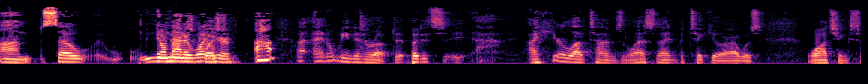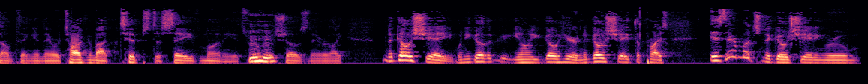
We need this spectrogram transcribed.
Um, so, no matter what question. you're, uh -huh. I, I don't mean to interrupt it, but it's. I hear a lot of times, and last night in particular, I was watching something, and they were talking about tips to save money. It's one of those shows, and they were like, negotiate when you go. The, you know, you go here, negotiate the price. Is there much negotiating room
